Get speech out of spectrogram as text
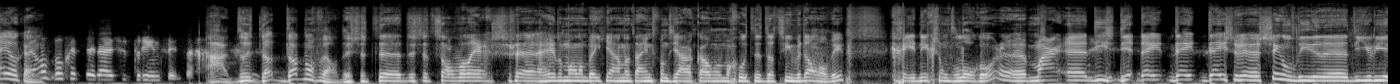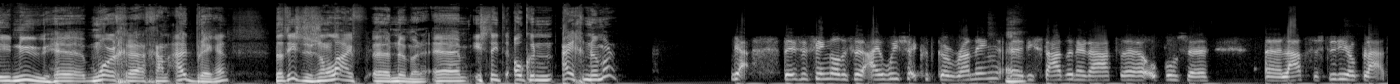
Nee, oké. wel nog in 2023. Ah, dus dat, dat nog wel. Dus het, eh, dus het zal wel ergens eh, helemaal een beetje aan het eind van het jaar komen. Maar goed, dat zien we dan wel weer. Ik ga je niks ontlokken hoor. Maar die, die- de- de- deze single die, die jullie nu morgen gaan uitbrengen... dat is dus een live nummer. Eh, is dit ook een eigen nummer? Ja, deze single, dus I Wish I Could Go Running, die staat inderdaad op onze eh, laatste studioplaat.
